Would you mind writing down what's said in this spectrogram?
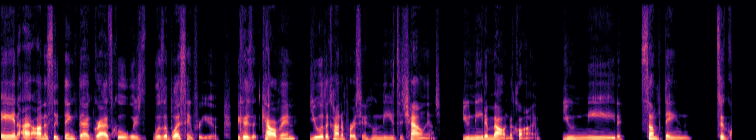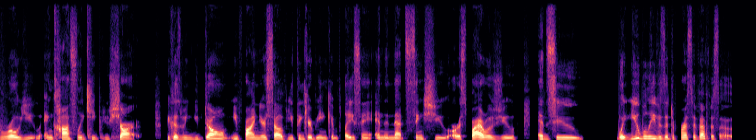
And I honestly think that grad school was was a blessing for you because Calvin, you are the kind of person who needs a challenge. You need a mountain to climb. You need something to grow you and constantly keep you sharp. Because when you don't, you find yourself, you think you're being complacent, and then that sinks you or spirals you into what you believe is a depressive episode.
